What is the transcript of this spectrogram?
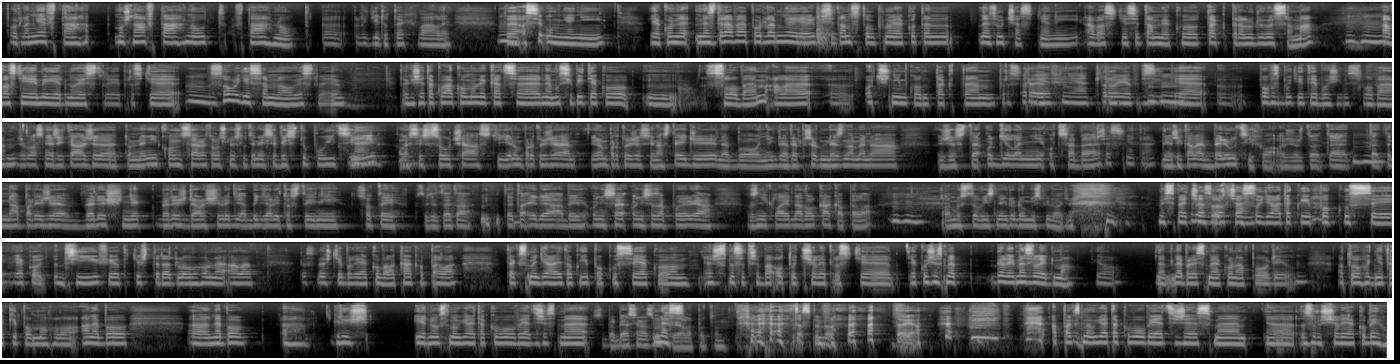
Podle mě vtáh, možná vtáhnout, vtáhnout uh, lidi do té chvály. To mm. je asi umění. Jako ne, nezdravé podle mě je, když si tam stoupnu jako ten nezúčastněný a vlastně si tam jako tak preluduju sama. Mm-hmm. A vlastně je mi jedno, jestli prostě mm. jsou lidi se mnou, jestli takže taková komunikace nemusí být jako mm, slovem, ale uh, očním kontaktem. Prostě projev nějaký. Projev vzít mm-hmm. je, uh, povzbudit je božím slovem. Že vlastně říká, že to není koncert v tom smyslu, ty nejsi vystupující, ne. ale jsi součástí jenom protože, jenom protože jsi na stage nebo někde vepředu neznamená, že jste oddělení od sebe. Přesně tak. My říkáme vedoucí chval, že to, to, mm-hmm. to, ten nápad je, že vedeš, něk, vedeš další lidi, aby dělali to stejný, co ty. V podstatě to je ta, to je ta idea, aby oni se, oni se zapojili a vznikla jedna velká kapela, mm-hmm. ale musí to víc někdo, domí zpívat, že? My jsme čas od času dělali takové pokusy, jako dřív, jo, teď už teda dlouho ne, ale to jsme ještě byli jako velká kapela, tak jsme dělali takové pokusy, jako, že jsme se třeba otočili prostě, jako že jsme byli mezi lidma, jo, ne, nebyli jsme jako na pódiu. Hmm. A to hodně taky pomohlo. A nebo, eh, nebo eh, když jednou jsme udělali takovou věc, že jsme... Se blbě asi nazvučuji, nes... ale potom. to jsme byli, to jo. a pak jsme udělali takovou věc, že jsme eh, zrušili jakoby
